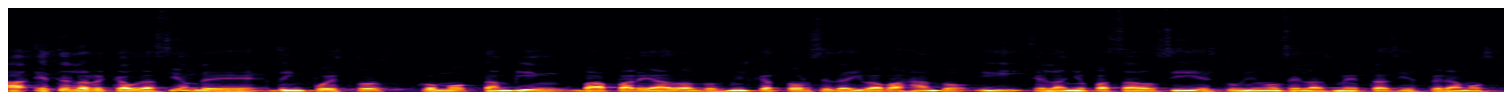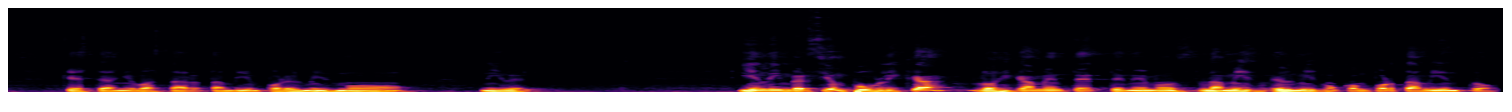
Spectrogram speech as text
ah, esta es la recaudación de, impuestos, como también va apareado al 2014, de ahí va bajando y el año pasado sí estuvimos en las metas y esperamos que este año va a estar también por el mismo nivel. Y en la inversión pública, lógicamente, tenemos la el mismo comportamiento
